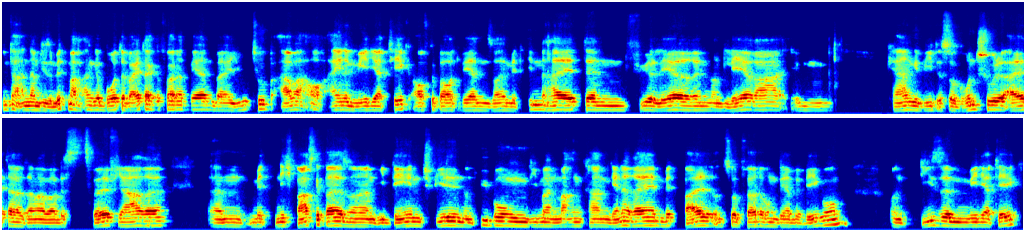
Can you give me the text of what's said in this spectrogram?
unter anderem diese Mitmachangebote weitergefördert werden bei YouTube, aber auch eine Mediathek aufgebaut werden soll mit Inhalten für Lehrerinnen und Lehrer im Kerngebiet ist so Grundschulalter, sagen wir mal bis zwölf Jahre, ähm, mit nicht Basketball, sondern Ideen, Spielen und Übungen, die man machen kann, generell mit Ball und zur Förderung der Bewegung. Und diese Mediathek,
